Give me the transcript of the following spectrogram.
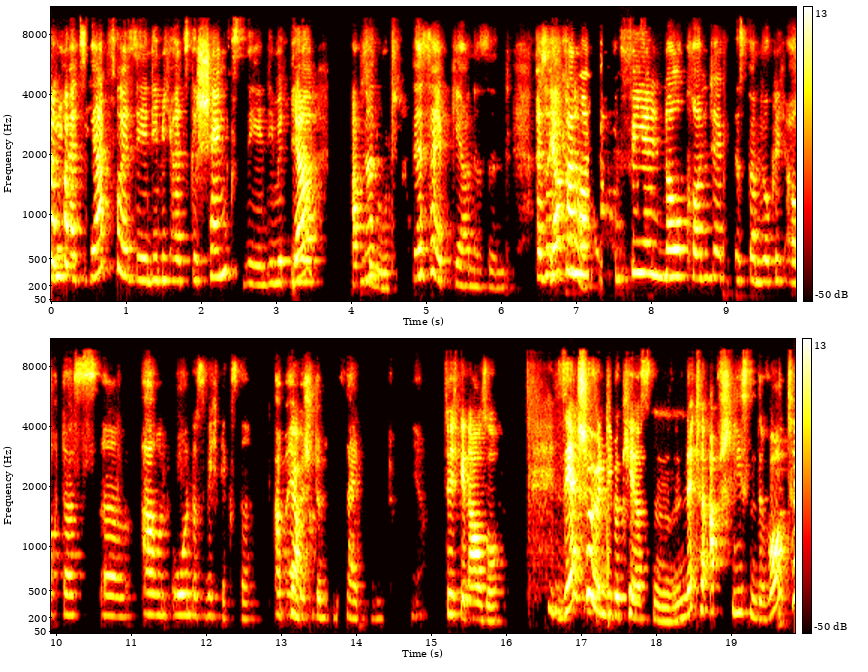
die mich als wertvoll sehen, die mich als Geschenk sehen, die mit Ja, mir absolut. deshalb gerne sind. Also Ja, ich kann genau. nur empfehlen, No Contact ist dann wirklich auch das äh, A und O und das Wichtigste ab einem Ja. bestimmten Zeitpunkt. Ja. Sehe ich genauso. Sehr schön, liebe Kirsten. Nette abschließende Worte.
